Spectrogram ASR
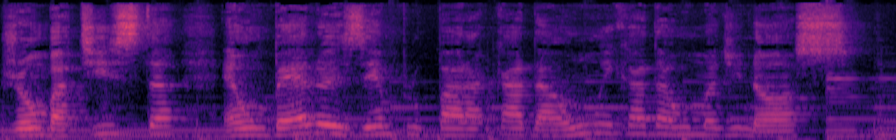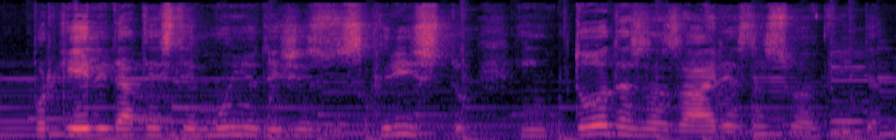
João Batista é um belo exemplo para cada um e cada uma de nós, porque ele dá testemunho de Jesus Cristo em todas as áreas da sua vida.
